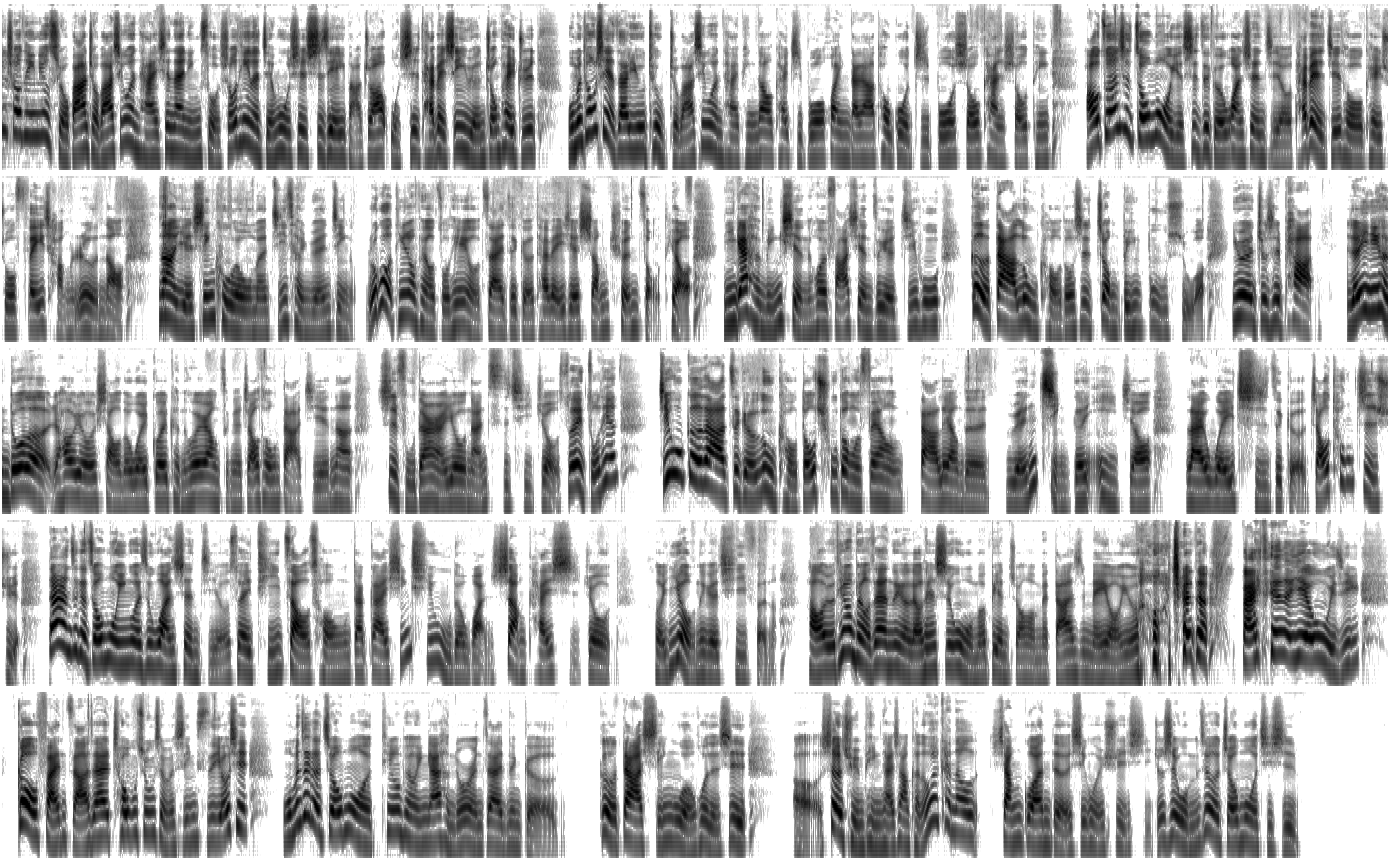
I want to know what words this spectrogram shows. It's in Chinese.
欢迎收听 News 九八九八新闻台。现在您所收听的节目是《世界一把抓》，我是台北市议员钟佩君。我们同时也在 YouTube 九八新闻台频道开直播，欢迎大家透过直播收看收听。好，昨天是周末，也是这个万圣节哦。台北的街头可以说非常热闹，那也辛苦了我们基层远景。如果听众朋友昨天有在这个台北一些商圈走跳，你应该很明显的会发现，这个几乎各大路口都是重兵部署哦，因为就是怕。人已经很多了，然后有小的违规，可能会让整个交通打结。那市府当然又难辞其咎，所以昨天几乎各大这个路口都出动了非常大量的远警跟义交来维持这个交通秩序。当然，这个周末因为是万圣节，所以提早从大概星期五的晚上开始就很有那个气氛了。好，有听众朋友在那个聊天室问我们变装了没？答案是没有，因为我觉得白天的业务已经。够繁杂，现在抽不出什么心思。尤其我们这个周末，听众朋友应该很多人在那个各大新闻或者是呃社群平台上，可能会看到相关的新闻讯息。就是我们这个周末其实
